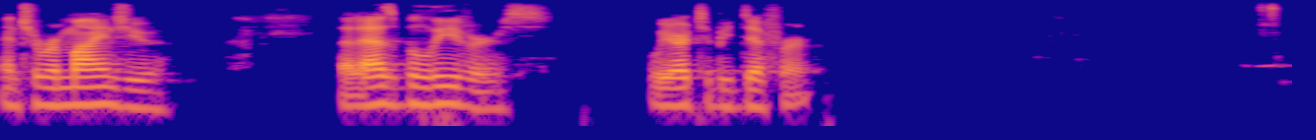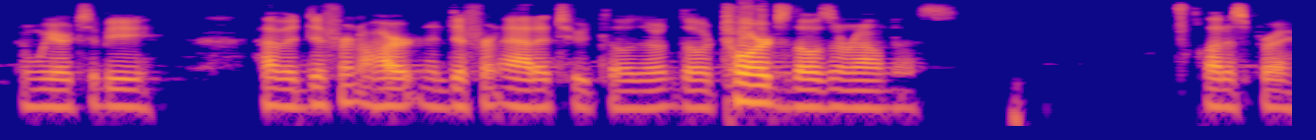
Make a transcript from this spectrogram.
and to remind you that as believers, we are to be different. And we are to be have a different heart and a different attitude towards those around us. Let us pray.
